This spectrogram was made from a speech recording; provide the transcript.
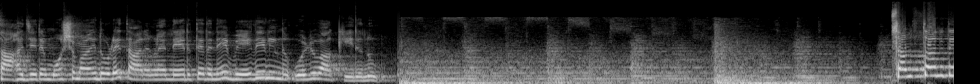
സാഹചര്യം മോശമായതോടെ താരങ്ങളെ നേരത്തെ തന്നെ വേദിയിൽ നിന്ന് ഒഴിവാക്കിയിരുന്നു. സംസ്ഥാനത്തെ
